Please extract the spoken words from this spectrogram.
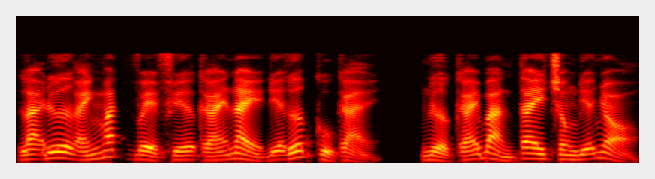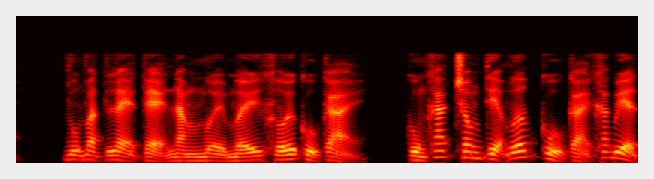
Lại đưa ánh mắt về phía cái này đĩa ướp củ cải, nửa cái bàn tay trong đĩa nhỏ, vụ vặt lẻ tẻ nằm mười mấy khối củ cải, cùng khác trong tiệm ướp củ cải khác biệt,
